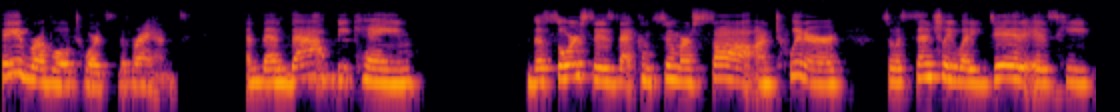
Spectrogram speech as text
favorable towards the brand and then that became the sources that consumers saw on Twitter so essentially what he did is he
